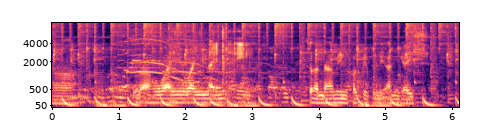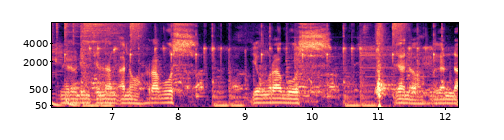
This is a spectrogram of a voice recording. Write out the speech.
oh. diba? Huawei Y9A so ang daming pagpipilian guys. Meron din silang ano Rabus. Yung Rabus yan o, oh, maganda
